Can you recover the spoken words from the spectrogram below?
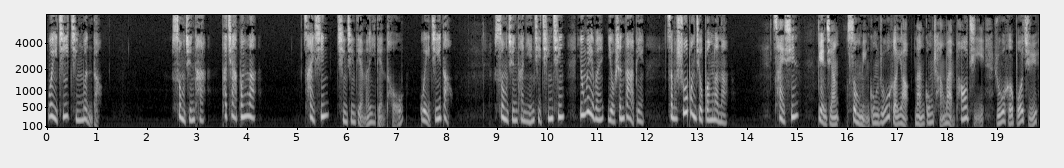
魏姬惊问道：“宋君他他驾崩了？”蔡心轻轻点了一点头。魏姬道：“宋君他年纪轻轻，又未闻有身大病，怎么说崩就崩了呢？”蔡心便将宋敏公如何要南宫长万抛弃，如何伯局，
